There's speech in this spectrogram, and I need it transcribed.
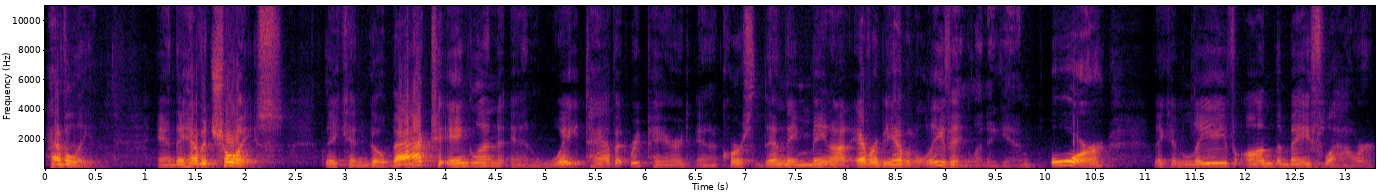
heavily. And they have a choice. They can go back to England and wait to have it repaired, and of course, then they may not ever be able to leave England again, or they can leave on the Mayflower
